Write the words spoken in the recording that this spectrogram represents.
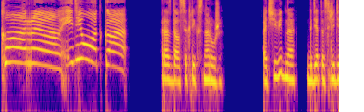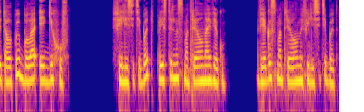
«Карен, идиотка!» — раздался крик снаружи. Очевидно, Где-то среди толпы была Эгги Хуф. Фелисити Бет пристально смотрела на Вегу. Вега смотрела на Фелисити Бет.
